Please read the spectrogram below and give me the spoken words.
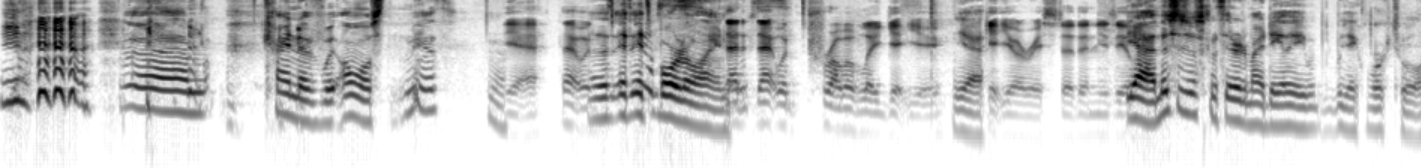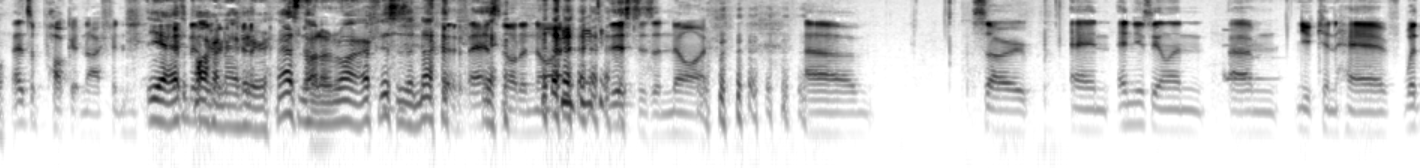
um, kind of with almost. eh, Yeah, that would It's, it's borderline. that that would probably get you Yeah. get you arrested in New Zealand. Yeah, and this is just considered my daily like, work tool. that's a pocket knife in Yeah, it's a in pocket knife here. That's not a knife. This is a knife. That's not a knife. this is a knife. Um, so, and in New Zealand, um, you can have with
